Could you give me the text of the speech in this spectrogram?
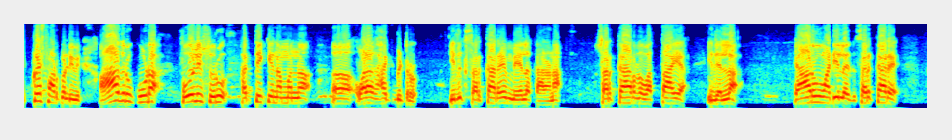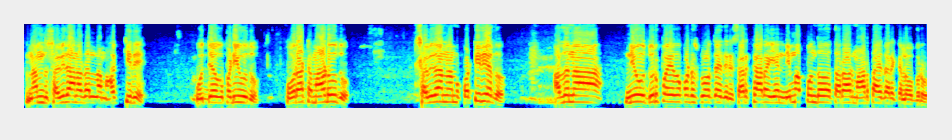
ರಿಕ್ವೆಸ್ಟ್ ಮಾಡ್ಕೊಂಡಿವಿ. ಆದರೂ ಕೂಡ ಪೊಲೀಸರು ಹತ್ತಿಕ್ಕೆ ನಮ್ಮನ್ನ ಒಳಗೆ ಹಾಕಿಬಿಟ್ರು. ಇದಕ್ಕೆ ಸರ್ಕಾರೇ ಮೇಲ ಕಾರಣ. ಸರ್ಕಾರದ ಒತ್ತಾಯ ಇದೆಲ್ಲ. ಯಾರೂ ಮಾಡಿಲ್ಲ ಇದು. ಸರ್ಕಾರ ನಮ್ದು ಸಂವಿಧಾನದಲ್ಲಿ ನಮ್ಮ ಹಕ್ಕಿದೆ. ಉದ್ಯೋಗ ಪಡೆಯುವುದು, ಹೋರಾಟ ಮಾಡುವುದು. ಸಂವಿಧಾನ ನಮ್ಗೆ ಕೊಟ್ಟಿದೆ ಅದು. ಅದನ್ನ ನೀವು ದುರುಪಯೋಗ ಪಡಿಸ್ಕೊಳ್ತಾ ಇದ್ದೀರಿ. ಸರ್ಕಾರ ಏನ್ ನಿಮ್ಮಪ್ಪಂದ ತರ ಮಾಡ್ತಾ ಇದ್ದಾರೆ ಕೆಲವೊಬ್ರು.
